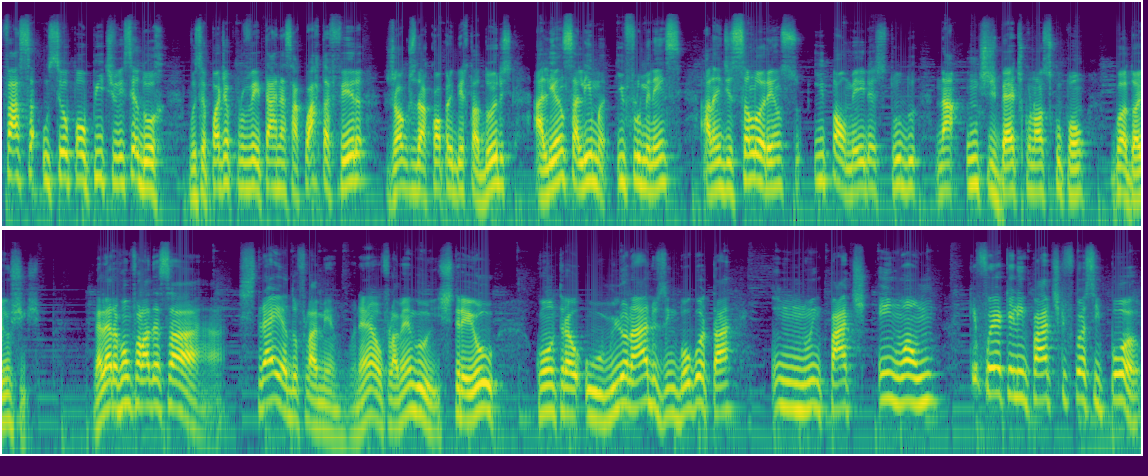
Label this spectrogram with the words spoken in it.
faça o seu palpite vencedor. Você pode aproveitar nessa quarta-feira jogos da Copa Libertadores, Aliança Lima e Fluminense, além de São Lourenço e Palmeiras, tudo na 1xBet com o nosso cupom Godoy1x. Galera, vamos falar dessa estreia do Flamengo, né? O Flamengo estreou contra o Milionários em Bogotá no empate em 1 a 1, que foi aquele empate que ficou assim, pô,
